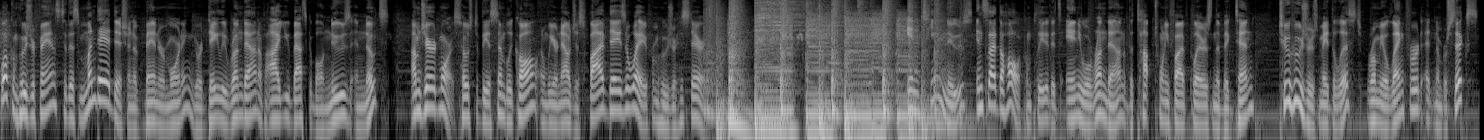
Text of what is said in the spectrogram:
Welcome, Hoosier fans, to this Monday edition of Banner Morning, your daily rundown of IU basketball news and notes. I'm Jerod Morris, host of the Assembly Call, and we are now just five days away from Hoosier hysteria. In team news, Inside the Hall completed its annual rundown of the top 25 players in the Big Ten. Two Hoosiers made the list Romeo Langford at number six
